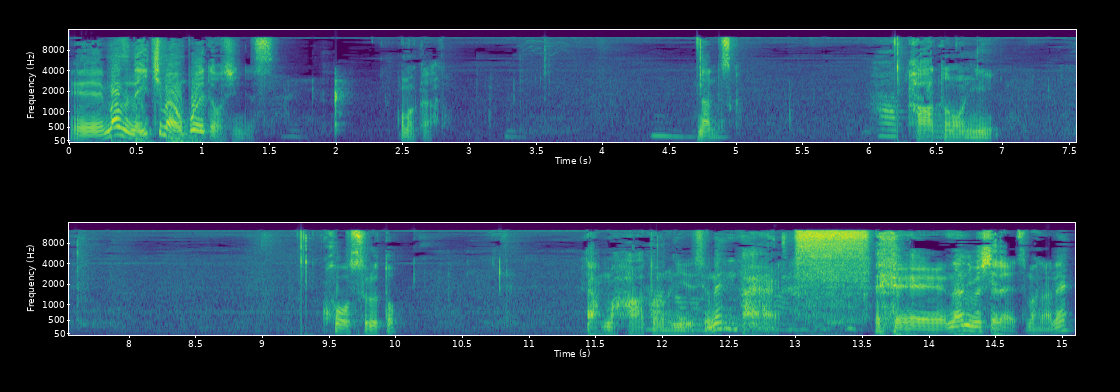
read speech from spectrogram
えーまずね、1枚覚えてほしいんです。このカード。何ですか？ハートの2。こうすると？あ、まあ、ハートの2ですよね。はいはい。えー、何もしてないです、まだね。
